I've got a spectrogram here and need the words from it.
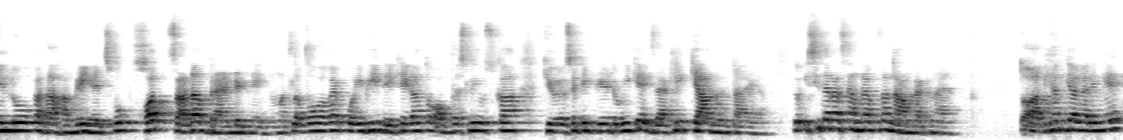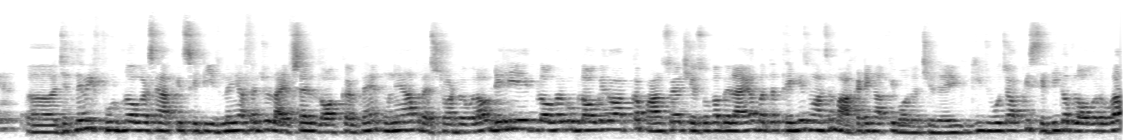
इन लोगों का था हंग्री हेड्स वो बहुत ज़्यादा ब्रांडेड नेम है। मतलब वो अगर कोई भी देखेगा तो ऑब्वियसली उसका क्यूरियोसिटी क्रिएट होगी कि एग्जैक्टली क्या मिलता है तो इसी तरह से हमें अपना नाम रखना है। तो अभी हम क्या करेंगे जितने भी फ़ूड ब्लॉगर्स हैं आपकी सिटीज़ में या फिर जो लाइफ स्टाइल ब्लॉग करते हैं, उन्हें आप रेस्टोरेंट पे बुलाओ। डेली एक ब्लॉगर को बुलाओगे तो आपका 500 या 600 का बिल आएगा बट द थिंग इज़ वहाँ से मार्केटिंग आपकी बहुत अच्छी जाएगी, क्योंकि वो जो आपकी सिटी का ब्लॉगर होगा,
